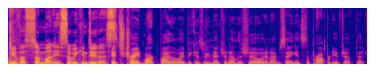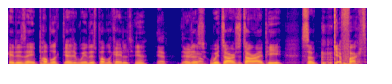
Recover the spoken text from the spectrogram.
give us some money so we can do this. It's trademarked, by the way, because we mentioned on the show, and I'm saying it's the property of Jeff Petro. it is a public. It is publicated. Yeah. yeah, there It is. go. It's ours. It's our IP. So get fucked.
